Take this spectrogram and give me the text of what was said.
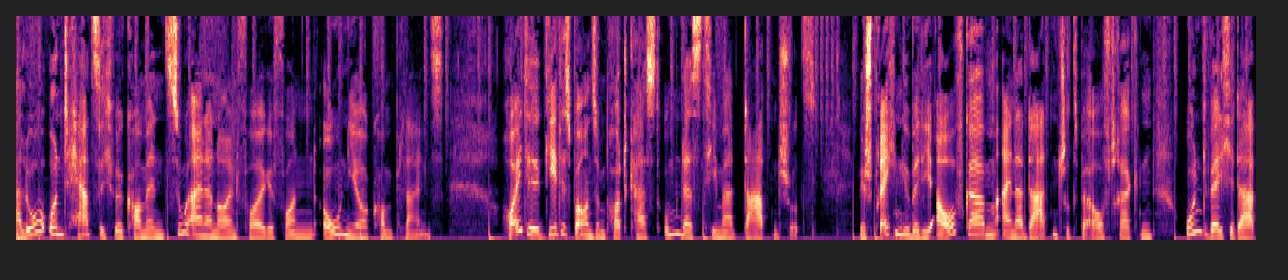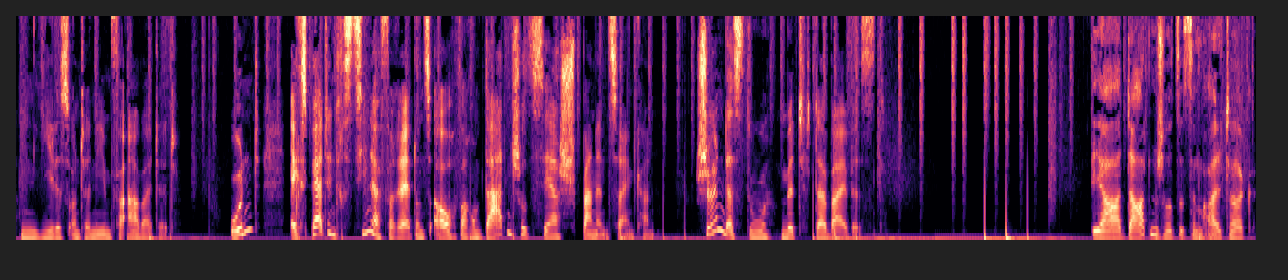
Hallo und herzlich willkommen zu einer neuen Folge von Own Your Compliance. Heute geht es bei uns im Podcast um das Thema Datenschutz. Wir sprechen über die Aufgaben einer Datenschutzbeauftragten und welche Daten jedes Unternehmen verarbeitet. Und Expertin Christina verrät uns auch, warum Datenschutz sehr spannend sein kann. Schön, dass du mit dabei bist. Ja, Datenschutz ist im Alltag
